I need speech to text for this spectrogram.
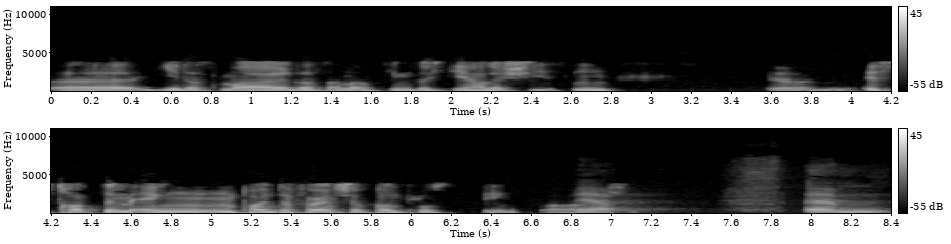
äh, jedes Mal das andere Team durch die Halle schießen, ist trotzdem eng ein Point Differential von plus 10. Ja. Ähm,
